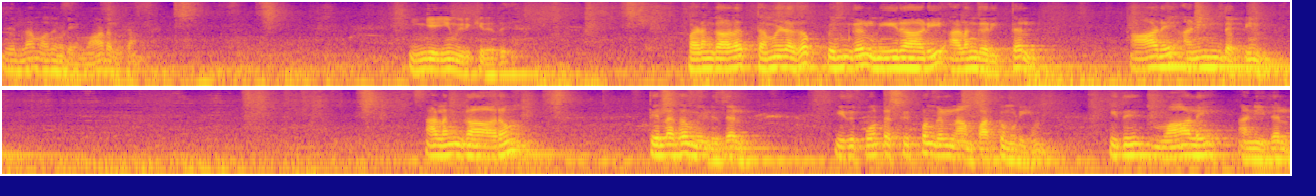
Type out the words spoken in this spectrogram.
இதெல்லாம் அதனுடைய மாடல் தான் இங்கேயும் இருக்கிறது. பழங்கால தமிழக பெண்கள் நீராடி அலங்கரித்தல். ஆடை அணிந்த பின். அலங்காரம் திலகமிடுதல். இது போன்ற சிற்பங்கள் நாம் பார்க்க முடியும். இது மாலை அணிதல்.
